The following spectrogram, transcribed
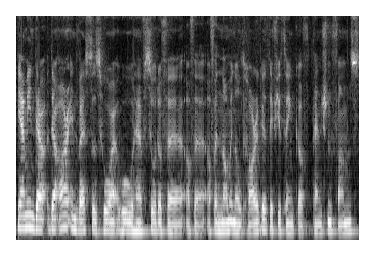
yeah, I mean, there there are investors who are who have sort of a of a of a nominal target. If you think of pension funds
